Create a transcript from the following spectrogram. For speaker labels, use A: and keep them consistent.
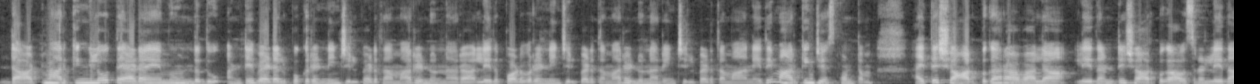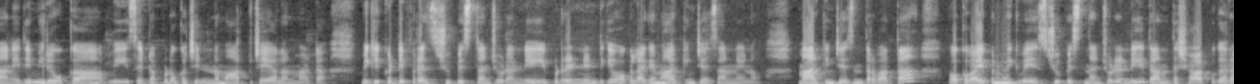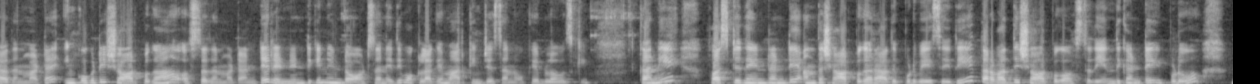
A: Dot మార్కింగ్లో తేడా ఏమీ ఉండదు. అంటే వెడల్పు ఒక రెండించులు పెడతామా రెండున్నర? లేదా పొడవు రెండించులు పెడతామా రెండున్నర ఇంచులు పెడతామా అనేది మార్కింగ్ చేసుకుంటాం. అయితే షార్ప్గా రావాలా? లేదంటే షార్ప్గా అవసరం లేదా అనేది మీరు ఒక వేసేటప్పుడు ఒక చిన్న మార్పు చేయాలన్నమాట. మీకు ఇక్కడ డిఫరెన్స్ చూపిస్తాను చూడండి. ఇప్పుడు రెండింటికి ఒకలాగే మార్కింగ్ చేశాను నేను. మార్కింగ్ చేసిన తర్వాత ఒక వైపున మీకు వేసి చూపిస్తున్నాను చూడండి. ఇది అంత షార్ప్గా రాదనమాట ఇంకొకటి షార్ప్గా వస్తుంది అనమాట అంటే రెండింటికి నేను డాట్స్ అనేది ఒకలాగే మార్కింగ్ చేశాను. ఒకే బ్లౌజ్కి. కానీ ఫస్ట్ ఇది ఏంటంటే అంత షార్ప్గా రాదు ఇప్పుడు వేసేది. తర్వాతది షార్ప్గా వస్తుంది. ఎందుకంటే ఇప్పుడు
